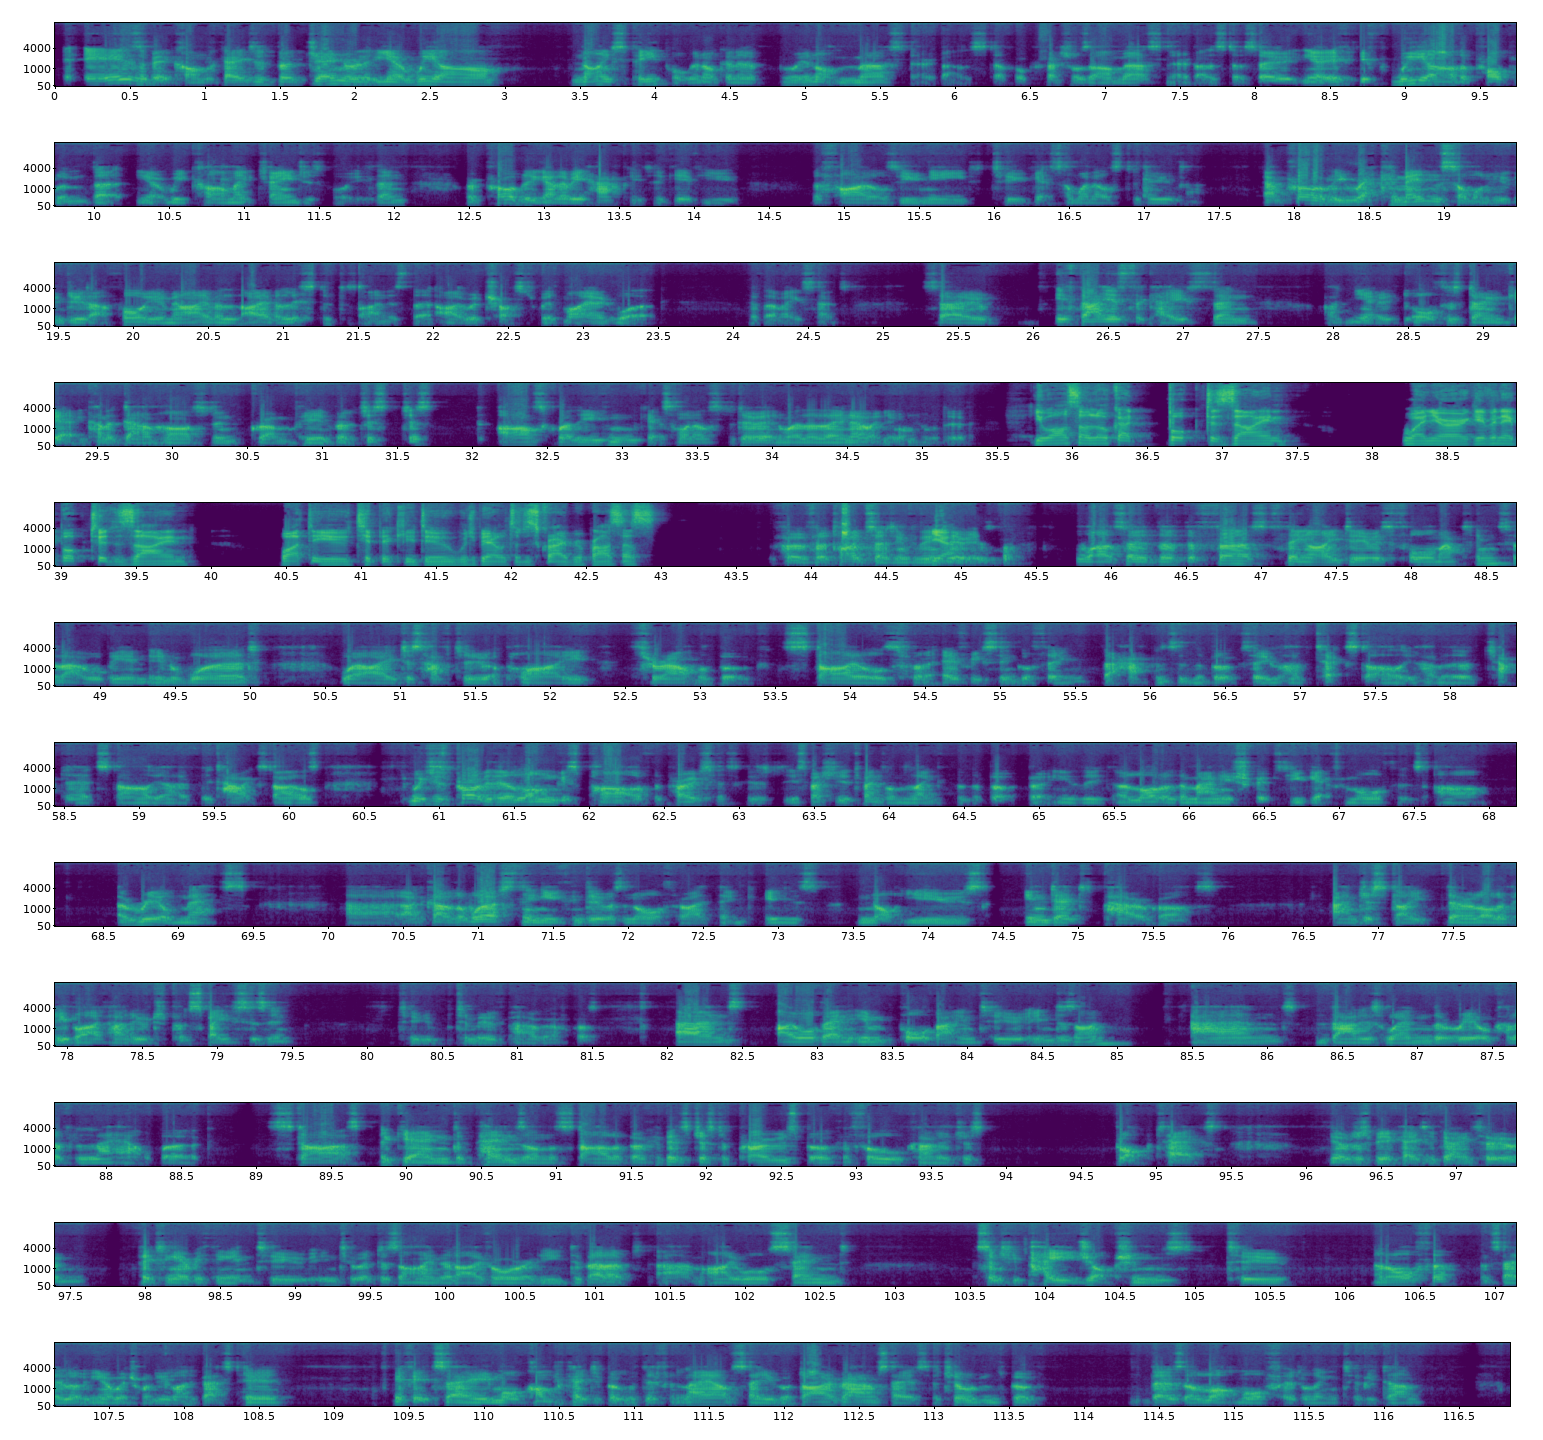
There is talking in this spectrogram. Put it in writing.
it is a bit complicated, but generally, you know, we are nice people. We're not going to, we're not mercenary about this stuff, or professionals aren't mercenary about this stuff. So, you know, if, if we are the problem that, you know, we can't make changes for you, then we're probably going to be happy to give you the files you need to get someone else to do that. And probably recommend someone who can do that for you. I mean, I have a, I have a list of designers that I would trust with my own work, if that makes sense. So, if that is the case, then Uh, you know, authors don't get kind of downhearted and grumpy, but just just ask whether you can get someone else to do it and whether they know anyone who will do it. You also look at book design. When you're given a book to design, what do you typically do? Would you be able to describe your process? For, for typesetting for the yeah. interiors? Well, so the, the first thing I do is formatting. So that will be in, in Word, where I just have to apply throughout the book styles for every single thing that happens in the book. So you have text style, you have a chapter head style, you have italic styles, which is probably the longest part of the process because especially it depends on the length of the book. But you know, the, a lot of the manuscripts you get from authors are a real mess. Uh, kind of the worst thing you can do as an author, I think, is not use indented paragraphs. And just like there are a lot of people I've had who just put spaces in to to move the paragraph across and I will then import that into InDesign, and that is when the real kind of layout work starts. Again, depends on the style of book. If it's just a prose book, a full kind of just block text, it'll just be a case of going through and fitting everything into into a design that I've already developed. Um, I will send essentially page options to an author and say, look, you know, which one do you like best here? If it's a more complicated book with different layouts, say you've got diagrams, say it's a children's book, there's a lot more fiddling to be done.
